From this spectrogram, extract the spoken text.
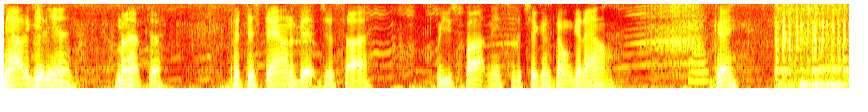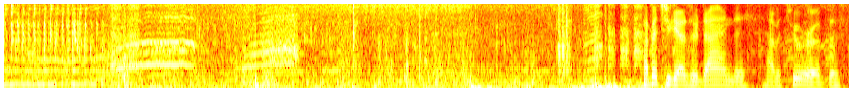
Now to get in, I'm gonna have to put this down a bit, Josiah. Will you spot me so the chickens don't get out? Okay. I bet you guys are dying to have a tour of this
